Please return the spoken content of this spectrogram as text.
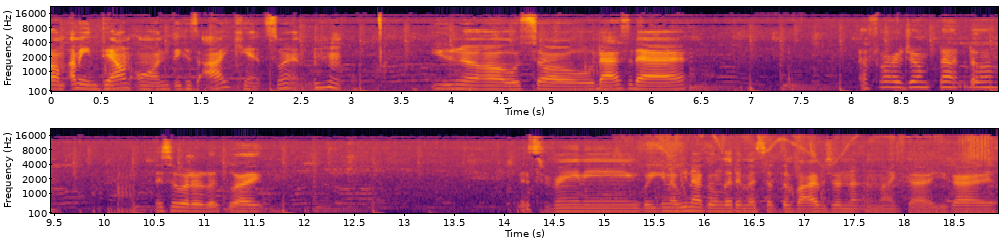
um, I mean down on because I can't swim. you know, so that's that. I jump that though, this is what it looked like. It's raining, but you know, we're not gonna let it mess up the vibes or nothing like that, you guys.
